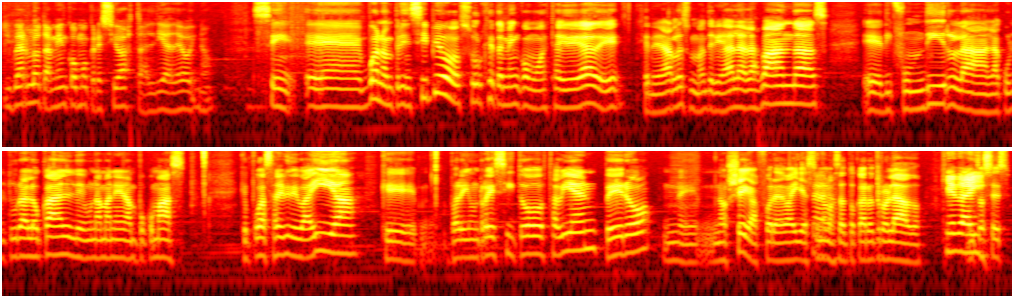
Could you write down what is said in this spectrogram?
Y verlo también cómo creció hasta el día de hoy, ¿no? Sí, eh, bueno, en principio surge también como esta idea de generarles un material a las bandas, eh, difundir la, la, cultura local de una manera un poco más que pueda salir de Bahía, que por ahí un reci y todo está bien, pero eh, no llega fuera de Bahía si no vas a tocar otro lado. Queda ahí. Entonces,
